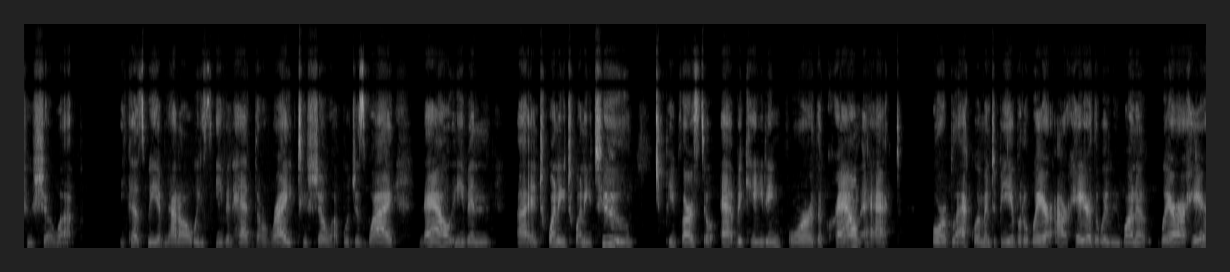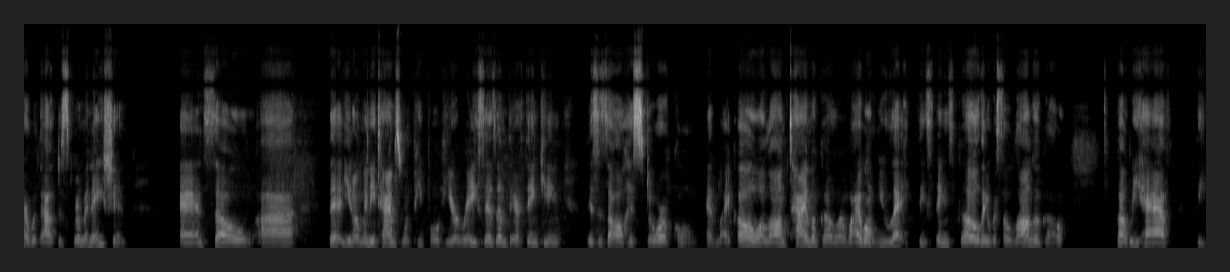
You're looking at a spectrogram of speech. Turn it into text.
to show up because we have not always even had the right to show up, which is why now, even uh, in 2022, People are still advocating for the Crown Act for Black women to be able to wear our hair the way we want to wear our hair without discrimination. And so, uh, that, you know, many times when people hear racism, they're thinking this is all historical and like, oh, a long time ago. And why won't you let these things go? They were so long ago. But we have the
